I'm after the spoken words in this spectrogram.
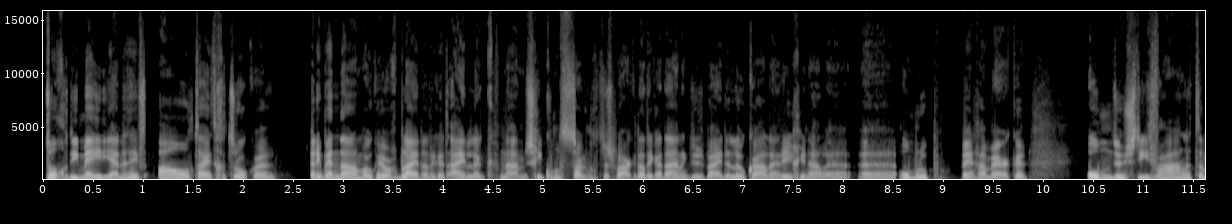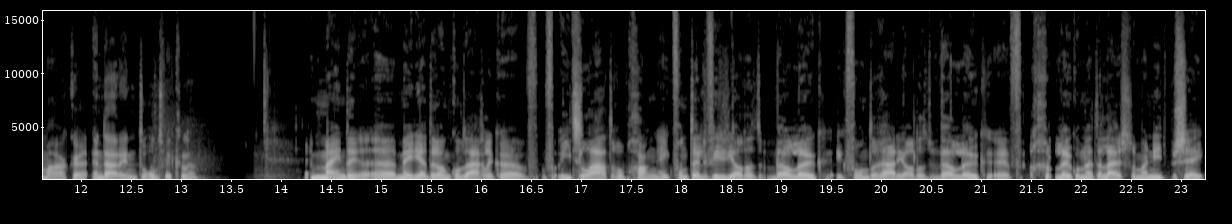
Toch die media. En dat heeft altijd getrokken. En ik ben daarom ook heel erg blij dat ik uiteindelijk, nou misschien komt het straks nog te sprake, dat ik uiteindelijk dus bij de lokale en regionale eh, omroep ben gaan werken. Om dus die verhalen te maken en daarin te ontwikkelen. Mijn uh, mediadroom komt eigenlijk uh, iets later op gang. Ik vond televisie altijd wel leuk. Ik vond de radio altijd wel leuk. Leuk om naar te luisteren, maar niet per se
